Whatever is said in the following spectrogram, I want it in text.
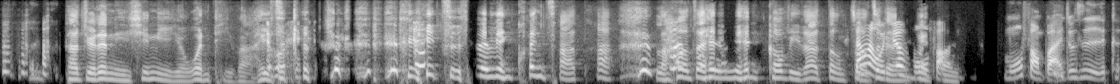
他觉得你心里有问题吧，一直跟 一直在那边观察他，然后在那边 copy 他的动作。当然，我觉得模仿模仿本来就是可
